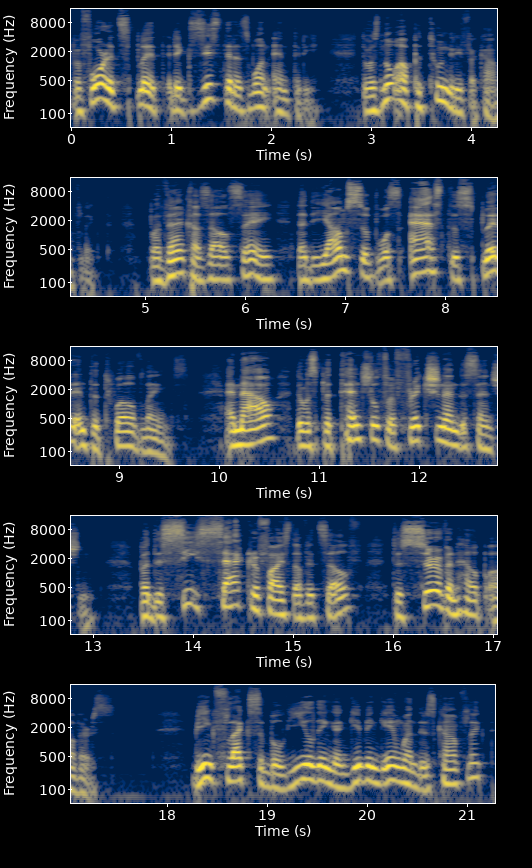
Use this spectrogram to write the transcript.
Before it split, it existed as one entity. There was no opportunity for conflict. But then Chazal say that the Yamsuf was asked to split into 12 lanes. And now there was potential for friction and dissension. But the sea sacrificed of itself to serve and help others. Being flexible, yielding, and giving in when there's conflict,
